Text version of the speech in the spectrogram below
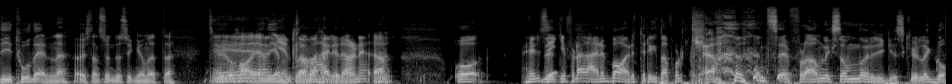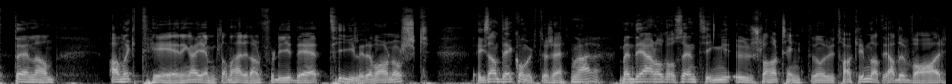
de to delene. Øystein Sunde synger om dette. Til å du ha igjen Jämtland og Herjedalen. ja. Og Helt sikkert, for der er det bare trygda folk. ja, Se for deg om liksom Norge skulle gått til en eller annen annektering av Jämtland og Herjedalen fordi det tidligere var norsk. Ikke sant? Det kommer ikke til å skje. Nei. Men det er nok også en ting Russland har tenkt når de tar Krim. At ja, det var,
